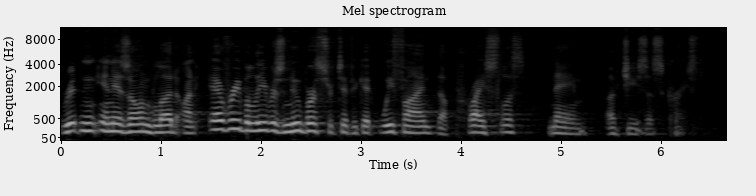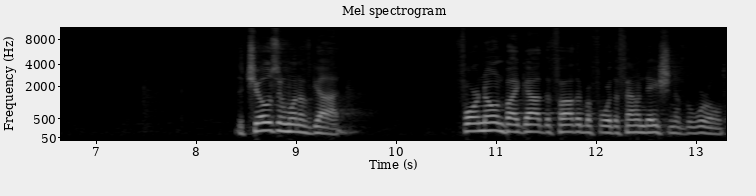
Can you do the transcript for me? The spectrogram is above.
Written in his own blood on every believer's new birth certificate, we find the priceless name of Jesus Christ. The chosen one of God, foreknown by God the Father before the foundation of the world,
